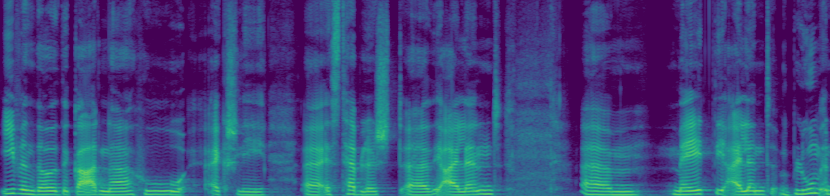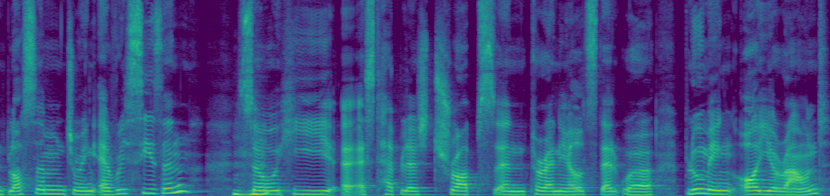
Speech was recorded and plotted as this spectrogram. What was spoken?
even though the gardener who actually uh, established uh, the island um, made the island bloom and blossom during every season. Mm -hmm. So he uh, established shrubs and perennials that were blooming all year round.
